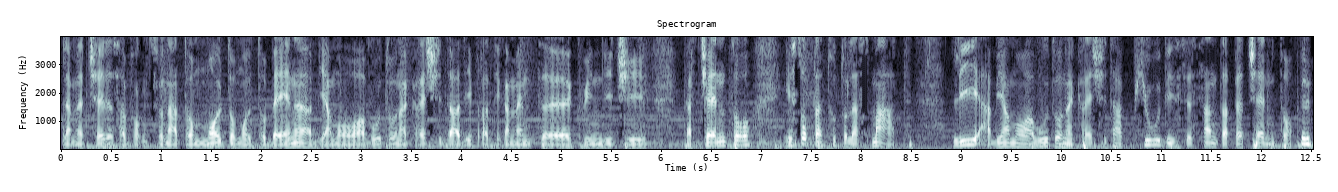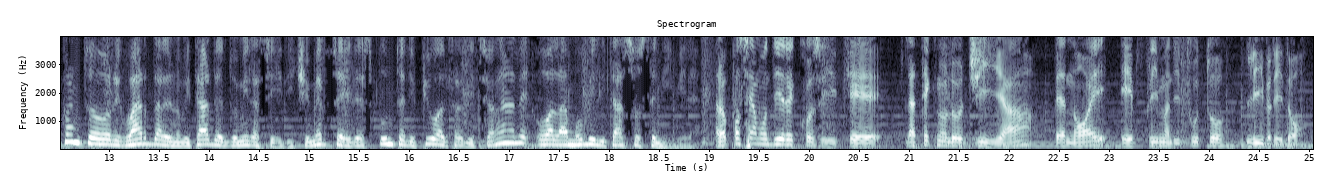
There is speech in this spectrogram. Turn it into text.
La Mercedes ha funzionato molto molto bene, abbiamo avuto una crescita di praticamente 15% e soprattutto la Smart. Lì abbiamo avuto una crescita più di 60%. Per quanto riguarda le novità del 2016, Mercedes punta di più al tradizionale o alla mobilità sostenibile? Allora possiamo dire così che la tecnologia per noi è prima di tutto l'ibrido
